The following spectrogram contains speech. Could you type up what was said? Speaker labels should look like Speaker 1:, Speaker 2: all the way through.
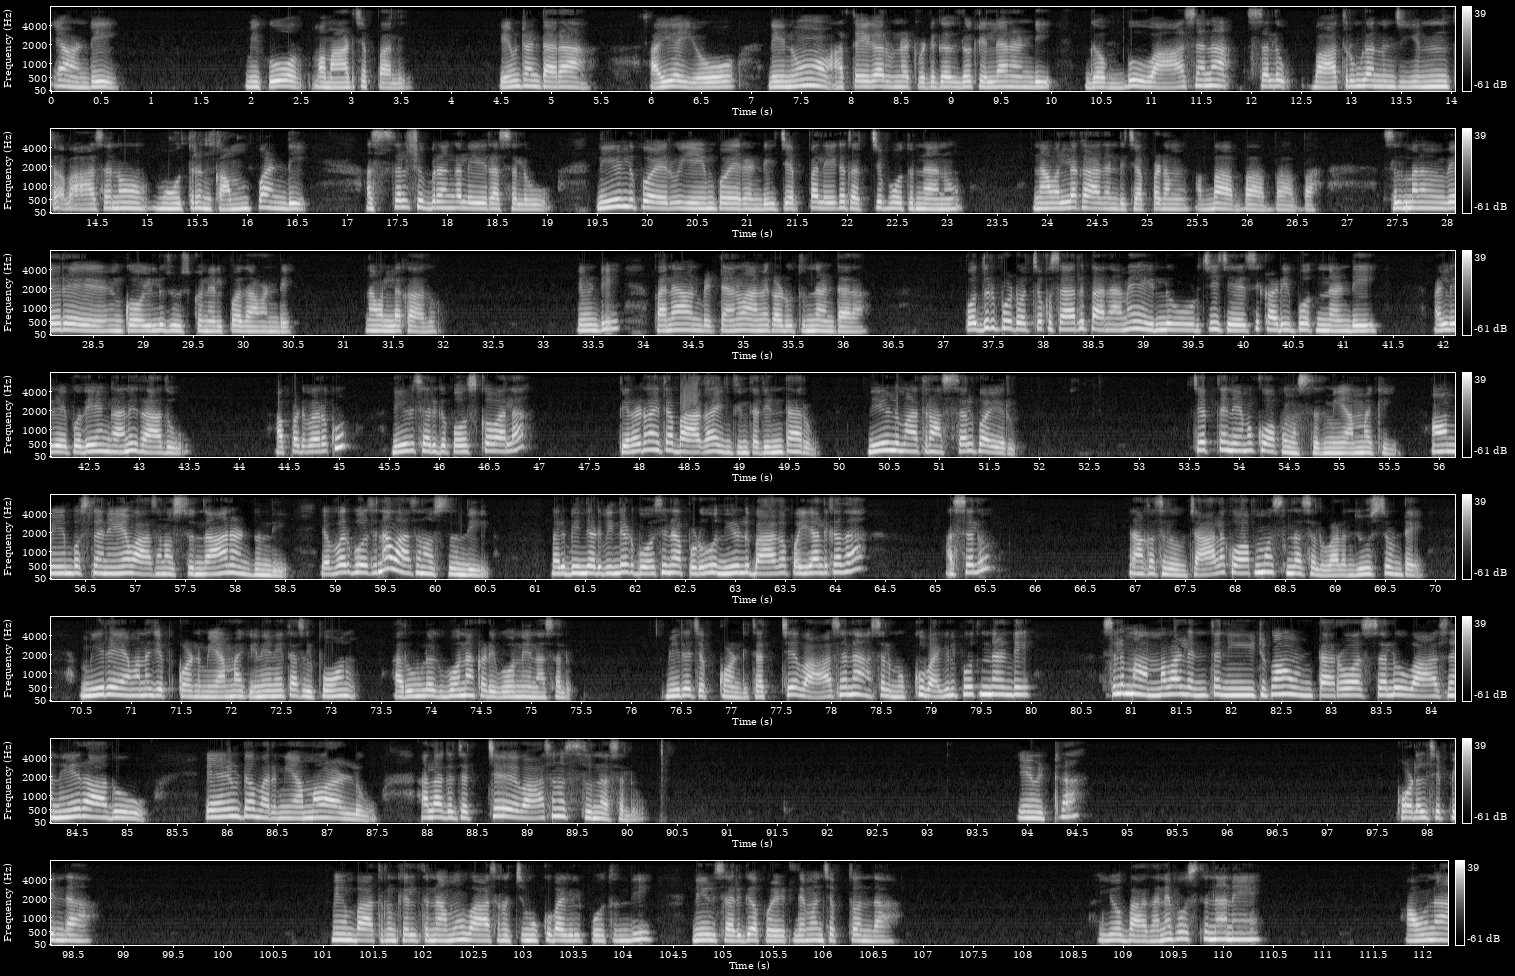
Speaker 1: ఏమండి మీకు మా మాట చెప్పాలి. ఏమిటంటారా? అయ్యయ్యో నేను అత్తయ్య గారు ఉన్నటువంటి గదిలోకి వెళ్ళానండి. గబ్బు వాసన. అసలు బాత్రూంలో నుంచి ఎంత వాసన మూత్రం కంపు అండి. అస్సలు శుభ్రంగా లేరు అసలు. నీళ్ళు పోయారు ఏం పోయారండి. చెప్పలేక చచ్చిపోతున్నాను. నా వల్ల కాదండి చెప్పడం. అబ్బా అబ్బా అబ్బా అబ్బా. అసలు మనం వేరే ఇంకో ఇల్లు చూసుకొని వెళ్ళిపోదామండి. నా వల్ల కాదు. ఏంటి పని ఆమెను పెట్టాను ఆమెకు అడుగుతుంది అంటారా? పొద్దుటిపూట వచ్చి ఒకసారి పని ఆమె ఇల్లు ఊడ్చి చేసి కడిగిపోతుందండి. మళ్ళీ రేపు ఉదయం కానీ రాదు. అప్పటి వరకు నీళ్ళు సరిగ్గా పోసుకోవాలా? తినడం అయితే బాగా ఇంత ఇంత తింటారు. నీళ్ళు మాత్రం అస్సలు పోయారు. చెప్తేనేమో కోపం వస్తుంది మీ అమ్మకి. మేము మేం పోస్తేనే వాసన వస్తుందా అని అంటుంది. ఎవరు పోసినా వాసన వస్తుంది. మరి బిందెడు బిందెడు పోసినప్పుడు నీళ్ళు బాగా పొయ్యాలి కదా? అసలు నాకు అసలు చాలా కోపం వస్తుంది అసలు వాళ్ళని చూస్తుంటే. మీరే ఏమన్నా చెప్పుకోండి మీ అమ్మకి. నేనైతే అసలు పోను. ఆ రూమ్లోకి పోను అక్కడికి పోను నేను అసలు. మీరే చెప్పుకోండి. చచ్చే వాసన అసలు ముక్కు పగిలిపోతుందండి. అసలు మా అమ్మ వాళ్ళు ఎంత నీట్గా ఉంటారో అసలు వాసనే రాదు. ఏమిటో మరి మీ అమ్మ వాళ్ళు? అలాగ చచ్చే వాసన వస్తుంది అసలు. ఏమిట్రా? కోడలు చెప్పిందా? మేము బాత్రూమ్కి వెళ్తున్నాము వాసన వచ్చి ముక్కు పగిలిపోతుంది నీళ్ళు సరిగ్గా పోయట్లేమని చెప్తోందా? అయ్యో బాగానే పోస్తున్నానే. అవునా?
